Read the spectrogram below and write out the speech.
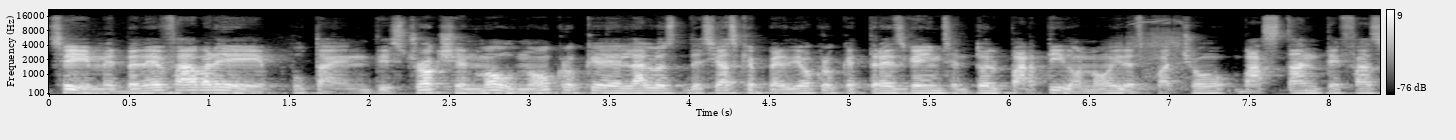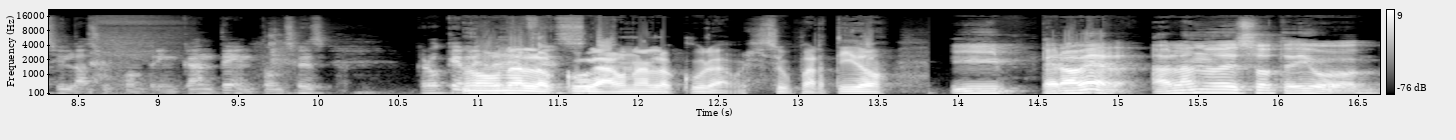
Sí, Medvedev abre puta en destruction mode, ¿no? Creo que Lalo decías que perdió creo que tres games en todo el partido, ¿no? Y despachó bastante fácil a su contrincante, entonces creo que... No, una locura, una locura, güey, su partido. Y, pero a ver, hablando de eso, te digo,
